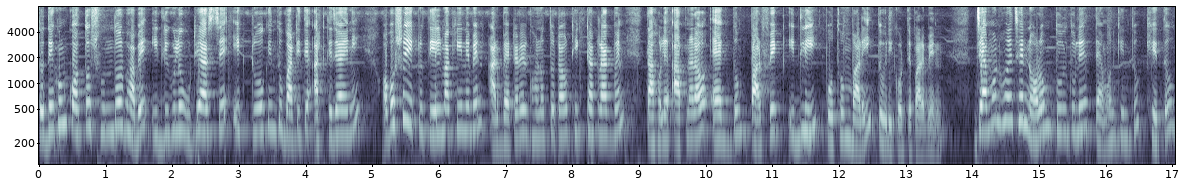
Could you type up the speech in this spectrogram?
তো দেখুন কত সুন্দরভাবে ইডলিগুলো উঠে আসছে। একটুও কিন্তু বাটিতে আটকে যায়নি। অবশ্যই একটু তেল মাখিয়ে নেবেন আর ব্যাটারের ঘনত্বটাও ঠিকঠাক রাখবেন, তাহলে আপনারাও একদম পারফেক্ট ইডলি প্রথমবারেই তৈরি করতে পারবেন। যেমন হয়েছে নরম তুলতুলে, তেমন কিন্তু খেতেও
